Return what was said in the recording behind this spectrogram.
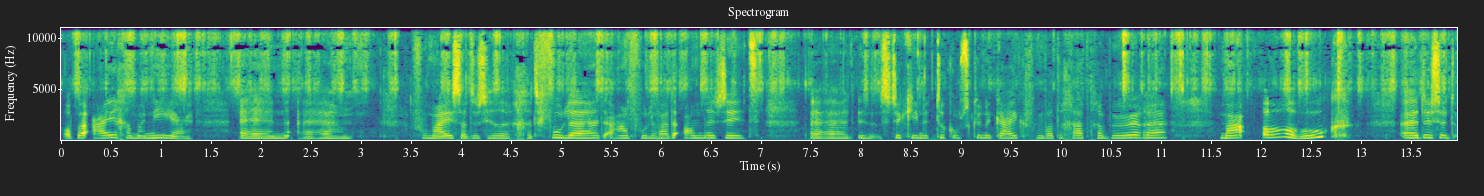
Op een eigen manier. En um, voor mij is dat dus heel erg het voelen, het aanvoelen waar de ander zit. Uh, een stukje in de toekomst kunnen kijken van wat er gaat gebeuren. Maar ook uh, dus het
